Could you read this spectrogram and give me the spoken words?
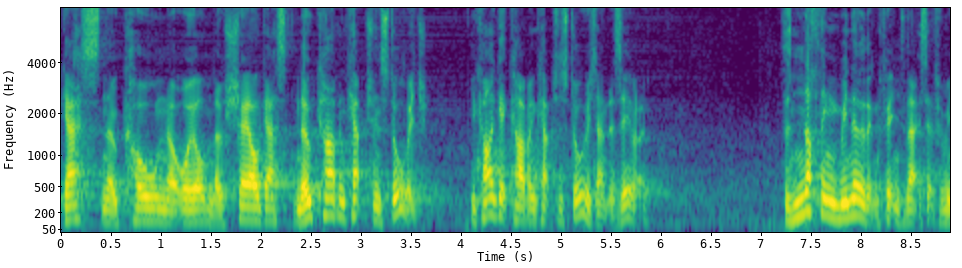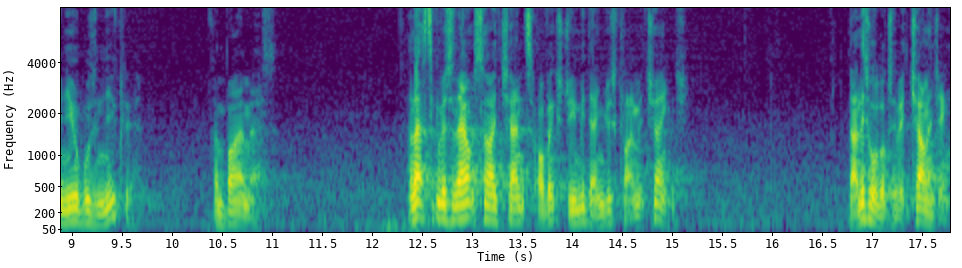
gas, no coal, no oil, no shale gas, no carbon capture and storage. You can't get carbon capture and storage down to zero. There's nothing we know that can fit into that except for renewables and nuclear and biomass. And that's to give us an outside chance of extremely dangerous climate change. Now, this all looks a bit challenging,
